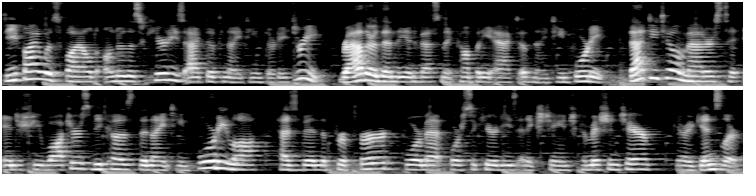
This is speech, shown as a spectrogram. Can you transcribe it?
DeFi was filed under the Securities Act of 1933 rather than the Investment Company Act of 1940. That detail matters to industry watchers because the 1940 law has been the preferred format for Securities and Exchange Commission Chair Gary Gensler,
